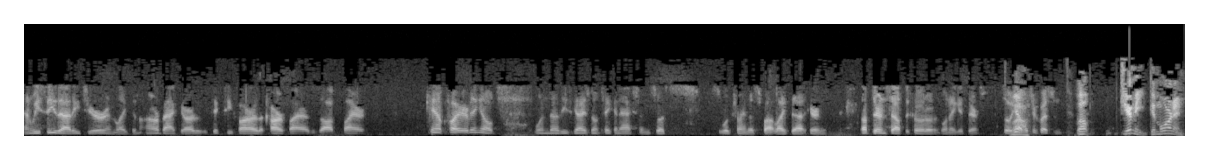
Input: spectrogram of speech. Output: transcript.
And we see that each year, and like in our backyard, the Dixie fire, the Carr fire, the Zogg fire, campfire, everything else when uh, these guys don't take an action. So it's so we're trying to spotlight that here in, up there in South Dakota when I get there. So yeah, what's your question? Well, Jimmy, good morning.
